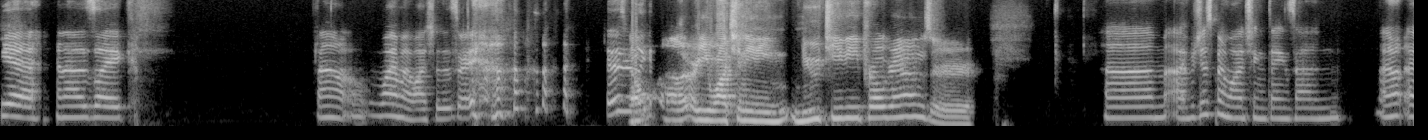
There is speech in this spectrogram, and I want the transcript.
Yeah, and I was like, I don't. why am I watching this right now? It was really uh, are you watching any new TV programs or? Um, I've just been watching things on. I don't. I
